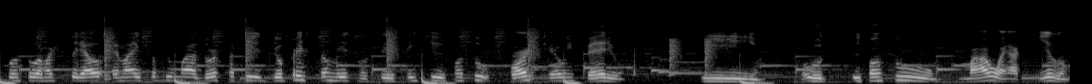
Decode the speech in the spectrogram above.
Enquanto a Marcha Imperial é mais sobre uma dor só que de opressão mesmo. Você sente quanto forte é o Império e o e quanto mal é aquilo.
